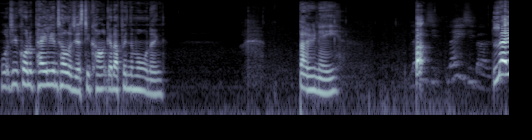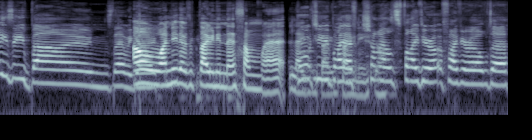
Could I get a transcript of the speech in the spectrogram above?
What do you call a paleontologist who can't get up in the morning? bony. Lazy bones. There we go. Oh, I knew there was a bone in there somewhere. Brought to you bone, by a child's five year old five year old uh,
